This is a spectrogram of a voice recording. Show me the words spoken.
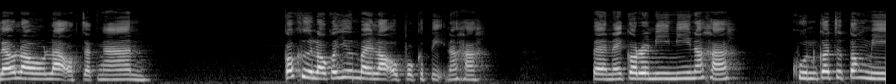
แล้วเราลาออกจากงาน ก็คือเราก็ยื่นใบลาออกปกตินะคะ แต่ในกรณีนี้นะคะ คุณก็จะต้องมี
